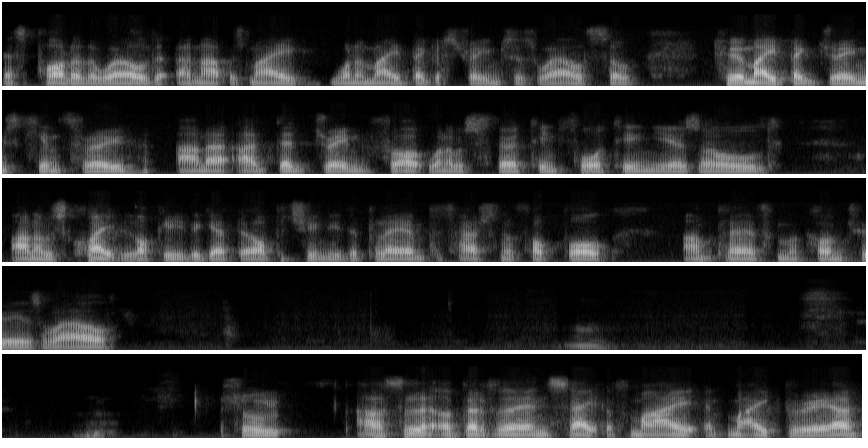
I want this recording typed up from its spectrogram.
this part of the world, and that was my one of my biggest dreams as well. So two of my big dreams came through, and I, I did dream for when I was 13, 14 years old, and I was quite lucky to get the opportunity to play in professional football and play for my country as well. So that's a little bit of the insight of my my career.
